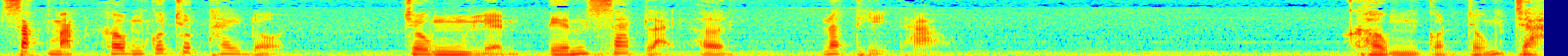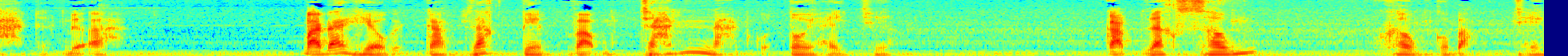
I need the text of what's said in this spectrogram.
sắc mặt không có chút thay đổi, Trung liền tiến sát lại hơn, nó thì thào: "Không còn chống trả được nữa à? Bà đã hiểu cái cảm giác tuyệt vọng chán nản của tôi hay chưa? Cảm giác sống không có bằng chết."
